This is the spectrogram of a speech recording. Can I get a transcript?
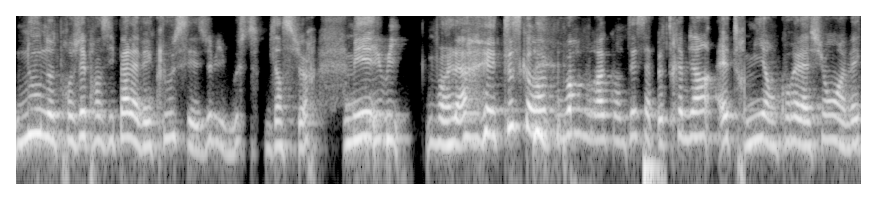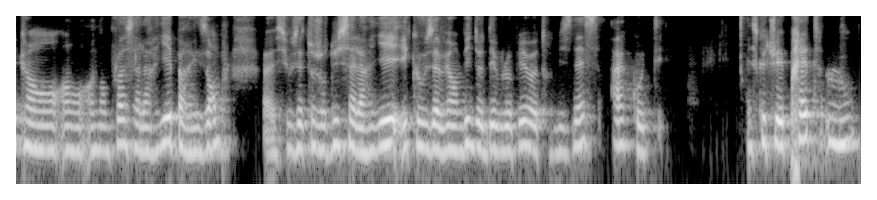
nous, notre projet principal avec Lou, c'est The Bee Boost, bien sûr. Mais oui, voilà, et tout ce qu'on va pouvoir vous raconter, ça peut très bien être mis en corrélation avec un, emploi salarié, par exemple, euh, si vous êtes aujourd'hui salarié et que vous avez envie de développer votre business à côté. Est-ce que tu es prête, Lou,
